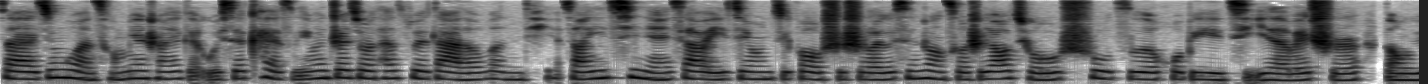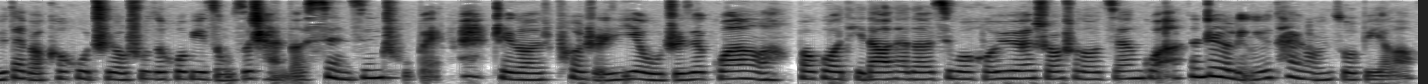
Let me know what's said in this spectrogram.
在监管层面上也给过一些 case，因为这就是它最大的问题。像一七年，夏威夷金融机构实施了一个新政策，是要求数字货币企业维持等于代表客户持有数字货币总资产的现金储备，这个迫使业务直接关了。包括提到它的期货合约需要受到监管，但这个领域太容易作弊了。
